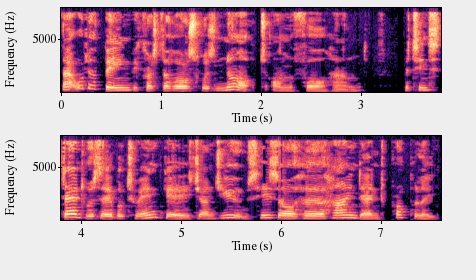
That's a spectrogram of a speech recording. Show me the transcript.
that would have been because the horse was not on the forehand, but instead was able to engage and use his or her hind end properly,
